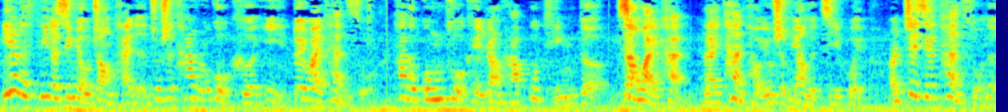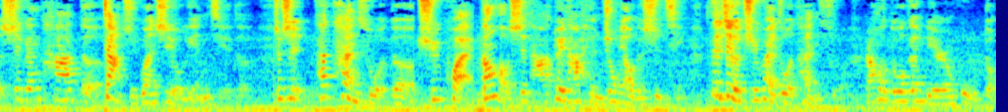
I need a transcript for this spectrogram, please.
ENFP 的心流状态呢，就是他如果可以对外探索，他的工作可以让他不停地向外看，来探讨有什么样的机会，而这些探索呢，是跟他的价值观是有连结的，就是他探索的区块刚好是他对他很重要的事情，在这个区块做探索，然后多跟别人互动，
